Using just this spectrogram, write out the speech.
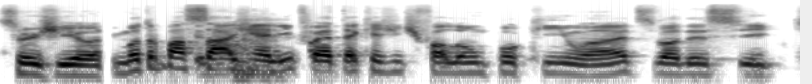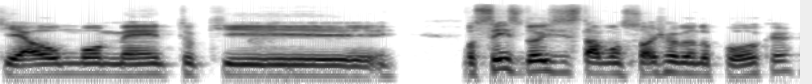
surgiu. Em outra passagem ali foi até que a gente falou um pouquinho antes, Valdeci, que é o momento que vocês dois estavam só jogando poker,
